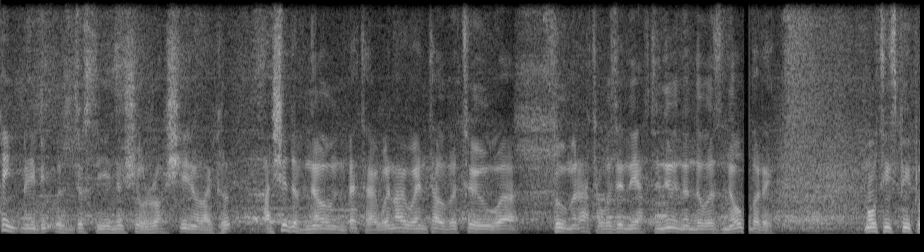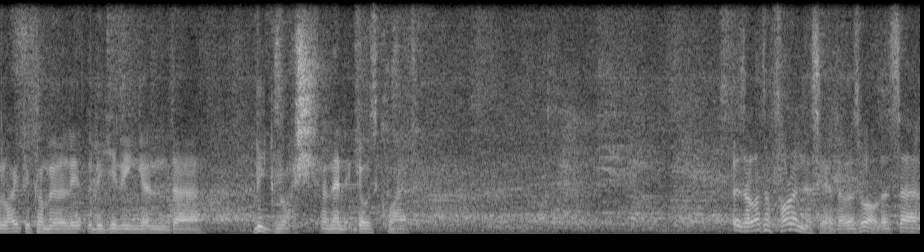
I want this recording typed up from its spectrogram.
think maybe it was just the initial rush, you know, like I should have known better. When I went over to uh, I was in the afternoon and there was nobody. Maltese people like to come early at the beginning and uh, big rush and then it goes quiet. There's a lot of foreigners here though as well. There's uh,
